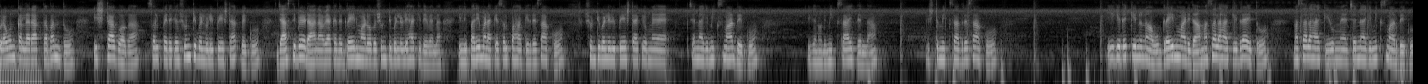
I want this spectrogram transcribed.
ಬ್ರೌನ್ ಕಲರ್ ಆಗ್ತಾ ಬಂತು. ಇಷ್ಟಾಗುವಾಗ ಸ್ವಲ್ಪ ಇದಕ್ಕೆ ಶುಂಠಿ ಬೆಳ್ಳುಳ್ಳಿ ಪೇಸ್ಟ್ ಹಾಕಬೇಕು. ಜಾಸ್ತಿ ಬೇಡ, ನಾವು ಯಾಕಂದರೆ ಗ್ರೈಂಡ್ ಮಾಡುವಾಗ ಶುಂಠಿ ಬೆಳ್ಳುಳ್ಳಿ ಹಾಕಿದ್ದೇವಲ್ಲ, ಇಲ್ಲಿ ಪರಿಮಳಕ್ಕೆ ಸ್ವಲ್ಪ ಹಾಕಿದರೆ ಸಾಕು. ಶುಂಠಿ ಬೆಳ್ಳುಳ್ಳಿ ಪೇಸ್ಟ್ ಹಾಕಿ ಒಮ್ಮೆ ಚೆನ್ನಾಗಿ ಮಿಕ್ಸ್ ಮಾಡಬೇಕು. ಈಗ ನೋಡಿ ಮಿಕ್ಸ್ ಆಯ್ತೆಲ್ಲ. ಇಷ್ಟು ಮಿಕ್ಸ್ ಆದರೆ ಸಾಕು. ಈಗ ಇದಕ್ಕಿನ್ನು ನಾವು ಗ್ರೈಂಡ್ ಮಾಡಿದ ಮಸಾಲ ಹಾಕಿದರೆ ಆಯಿತು. ಮಸಾಲ ಹಾಕಿ ಒಮ್ಮೆ ಚೆನ್ನಾಗಿ ಮಿಕ್ಸ್ ಮಾಡಬೇಕು.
